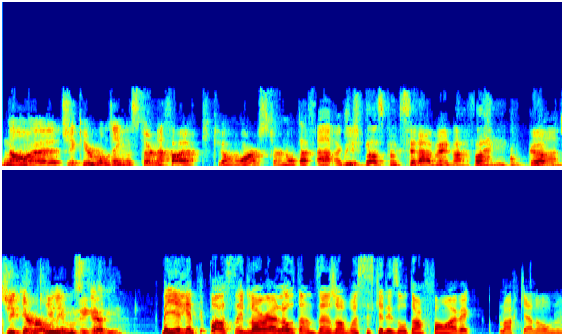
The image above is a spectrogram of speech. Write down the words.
Non, euh, J.K. Rowling, c'est une affaire, puis Clone Wars, c'est une autre affaire. Ah, ok. Oui, je pense pas que c'est la même affaire. Comme. Ah. J.K. Rowling, c'est Rowling, Ben, il aurait pu passer de l'un à l'autre en disant, genre, voici ce que les auteurs font avec leur canon, là.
